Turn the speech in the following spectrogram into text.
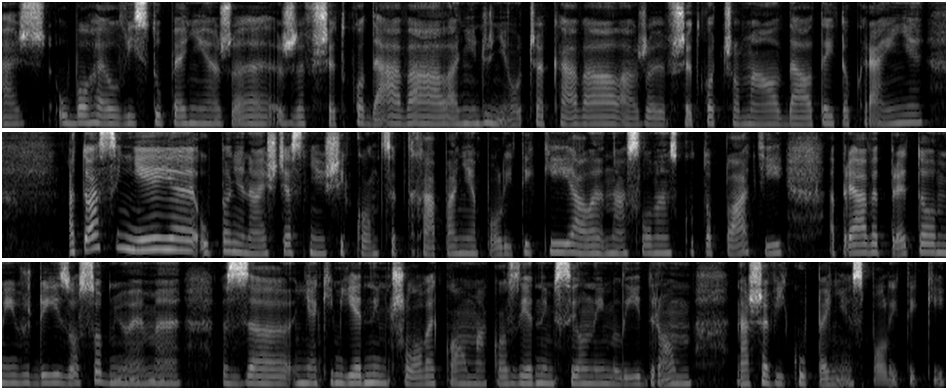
až ubohého vystúpenia, že, že všetko dával a nič neočakával a že všetko, čo mal, dal tejto krajine. A to asi nie je úplne najšťastnejší koncept chápania politiky, ale na Slovensku to platí a práve preto my vždy zosobňujeme s nejakým jedným človekom, ako s jedným silným lídrom naše vykúpenie z politiky.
